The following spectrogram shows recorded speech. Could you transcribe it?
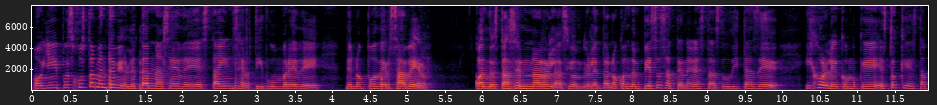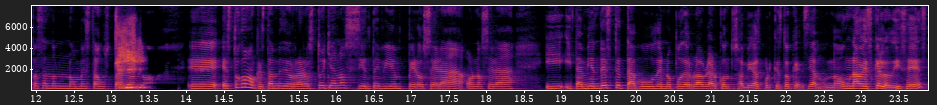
Oye, y pues justamente Violeta nace de esta incertidumbre de, de no poder saber cuando estás en una relación violenta, ¿no? Cuando empiezas a tener estas duditas de, híjole, como que esto que está pasando no me está gustando, ¿no? Eh, esto como que está medio raro, esto ya no se siente bien, pero será o no será. Y, y también de este tabú de no poderlo hablar con tus amigas, porque esto que decíamos, ¿no? Una vez que lo dices,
